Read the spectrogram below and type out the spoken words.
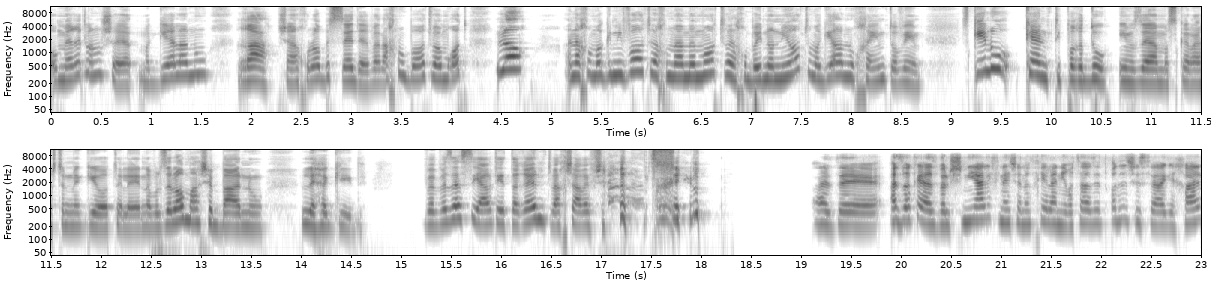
אומרת לנו שמגיע לנו רע, שאנחנו לא בסדר, ואנחנו באות ואומרות, לא, אנחנו מגניבות ואנחנו מהממות ואנחנו בינוניות ומגיע לנו חיים טובים. אז כאילו, כן, תיפרדו אם זה המסקנה שאתן מגיעות אליהן, אבל זה לא מה שבאנו להגיד. ובזה סיימתי את הרנט ועכשיו אפשר להתחיל. אז, אה, אז אוקיי, אז אבל שנייה לפני שנתחיל אני רוצה לתת עוד איזשהו סייג אחד.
